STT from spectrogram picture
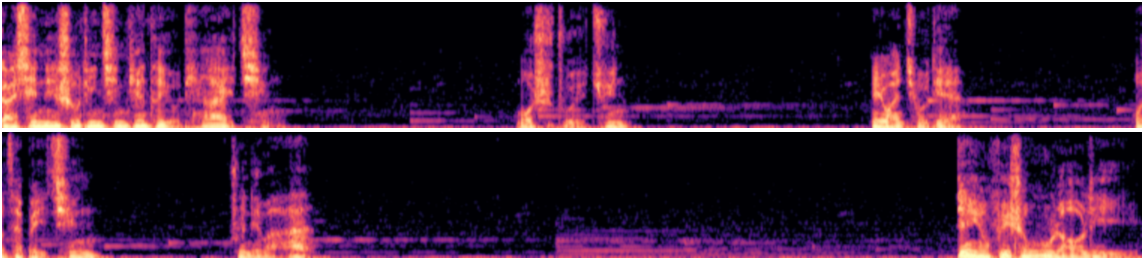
感谢您收听今天的有听爱情，我是主页君。每晚九点，我在北京，祝你晚安。电影《非诚勿扰》里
